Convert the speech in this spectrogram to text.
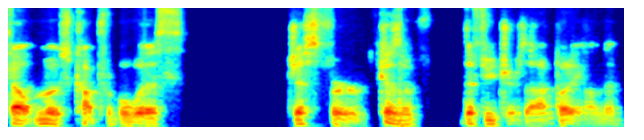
felt most comfortable with, just for because of the futures that I'm putting on them.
